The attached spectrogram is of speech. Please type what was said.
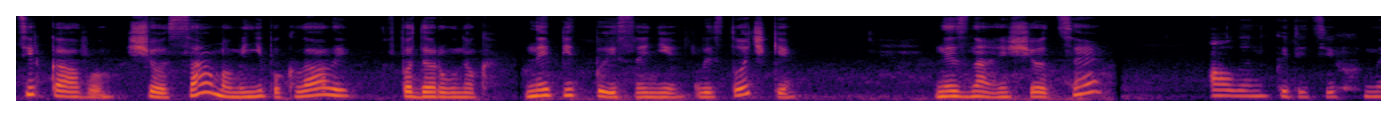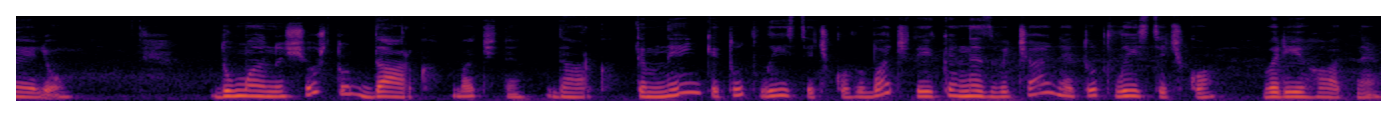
Цікаво, що саме мені поклали в подарунок. Не підписані листочки. Не знаю, що це. Ален китиці хмелю. Думаю, ну що ж тут дарк? Бачите, дарк. Темненьке тут листячко. Ви бачите, яке незвичайне тут листячко варігатне.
